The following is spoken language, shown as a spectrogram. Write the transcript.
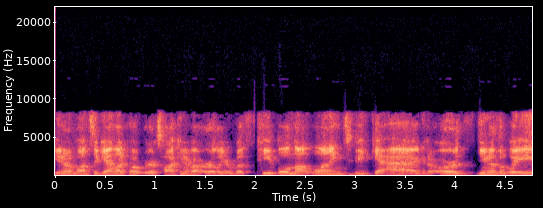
you know once again like what we were talking about earlier with people not wanting to be gagged or you know the way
